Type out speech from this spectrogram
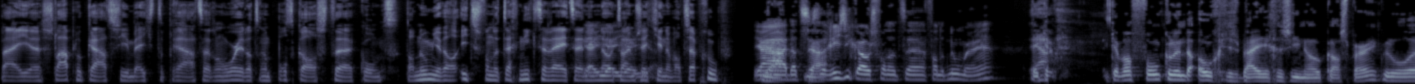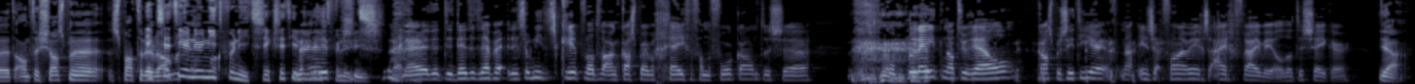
bij je slaaplocatie een beetje te praten. Dan hoor je dat er een podcast uh, komt. Dan noem je wel iets van de techniek te weten. En ja, in no time ja, zet je in een WhatsApp groep. Ja, dat zijn de risico's van het, van het noemen, hè? Ik heb, ik heb wel fonkelende oogjes bij je gezien ook, Casper. Ik bedoel, het enthousiasme spat er ik wel. Ik zit hier nu niet voor niets. Ik zit hier nee, nu niet precies. voor niets. Nee, nee dit, dit, dit, dit, is ook niet het script wat we aan Casper hebben gegeven van de voorkant. Dus uh, compleet naturel. Casper zit hier nou, in zijn, vanwege zijn eigen vrije wil, dat is zeker. Ja,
